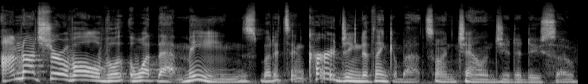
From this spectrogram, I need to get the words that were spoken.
I'm not sure of all of what that means, but it's encouraging to think about, so I challenge you to do so.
